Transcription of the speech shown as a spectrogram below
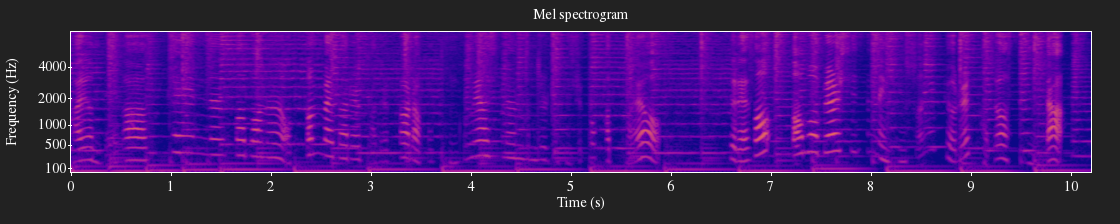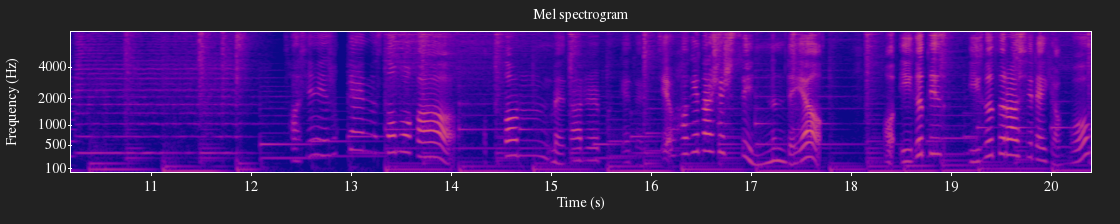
과연 내가 속해 있는 서버는 어떤 메달을 받을까라고 궁금해 하시는 분들도 계실 것 같아요. 그래서 서버별 시즌 랭킹 순위표를 가져왔습니다. 자신이 속해 있는 서버가 어떤 메달을 받게 될지 확인하실 수 있는데요. 어, 이그디, 이그드라실의 경우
